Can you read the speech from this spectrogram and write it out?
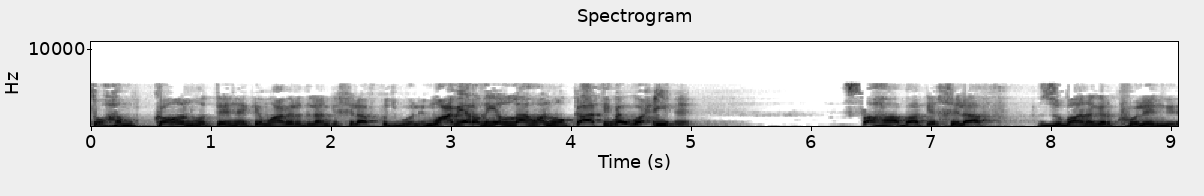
تو ہم کون ہوتے ہیں کہ معاویہ رضی اللہ عنہ کے خلاف کچھ بولیں؟ معاویہ رضی اللہ عنہ کاتب وحی ہیں۔ صحابہ کے خلاف زبان اگر کھولیں گے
